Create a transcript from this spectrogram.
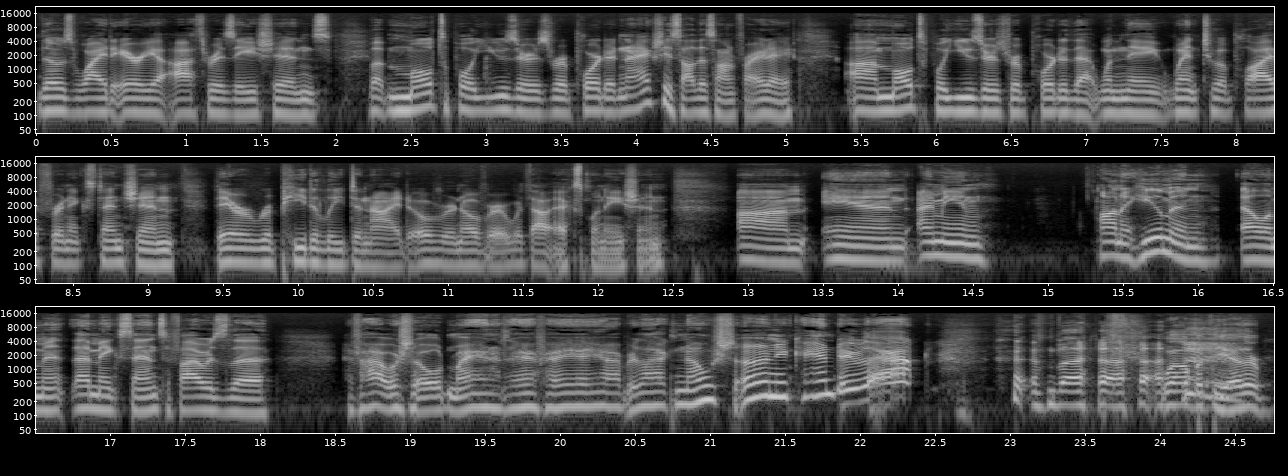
those wide area authorizations. But multiple users reported, and I actually saw this on Friday. Um, multiple users reported that when they went to apply for an extension, they were repeatedly denied over and over without explanation. Um, and I mean, on a human element, that makes sense. If I was the if I was the old man at the FAA, I'd be like, "No, son, you can't do that." but uh, well, but the other,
